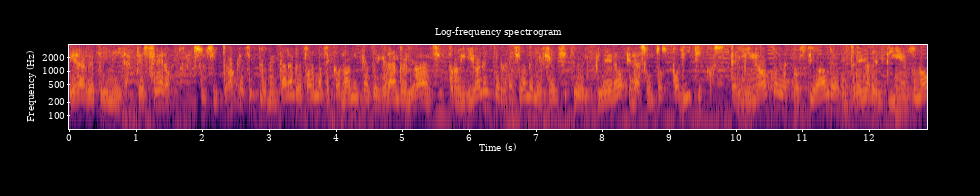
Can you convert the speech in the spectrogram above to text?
era reprimida. Tercero, suscitó que se implementaran reformas económicas de gran relevancia, prohibió la intervención del ejército y del clero en asuntos políticos, terminó con la cuestión de la entrega del diezmo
